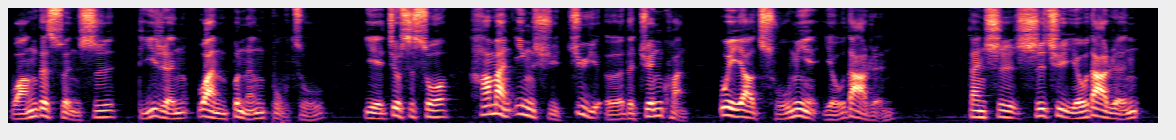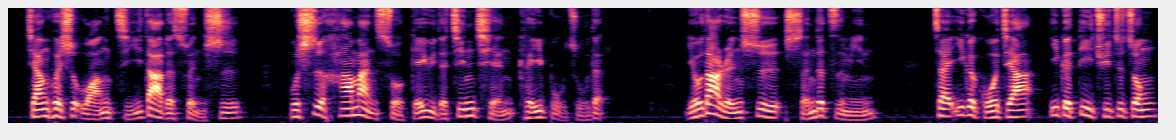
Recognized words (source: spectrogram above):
王的损失，敌人万不能补足，也就是说，哈曼应许巨额的捐款，为要除灭犹大人，但是失去犹大人。将会是王极大的损失，不是哈曼所给予的金钱可以补足的。犹大人是神的子民，在一个国家、一个地区之中，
